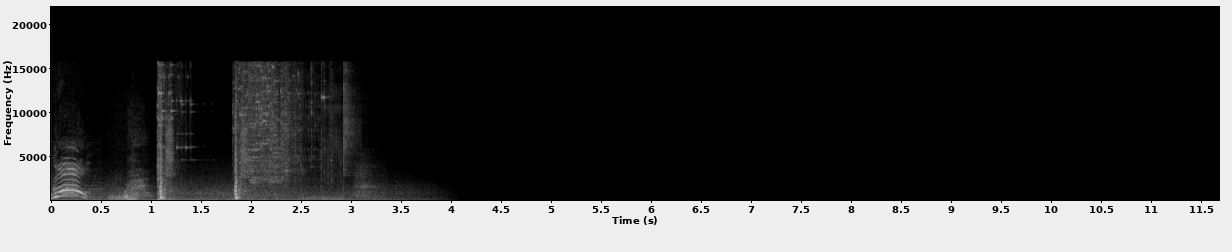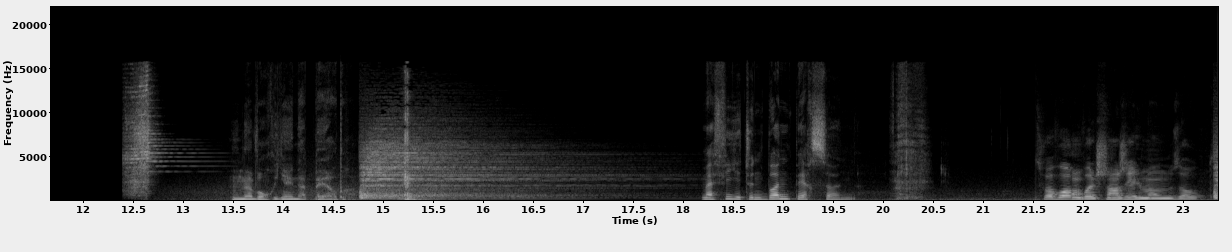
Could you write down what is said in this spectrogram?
Go! Nous n'avons rien à perdre. Ma fille est une bonne personne. Tu vas voir, on va le changer, le monde, nous autres.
